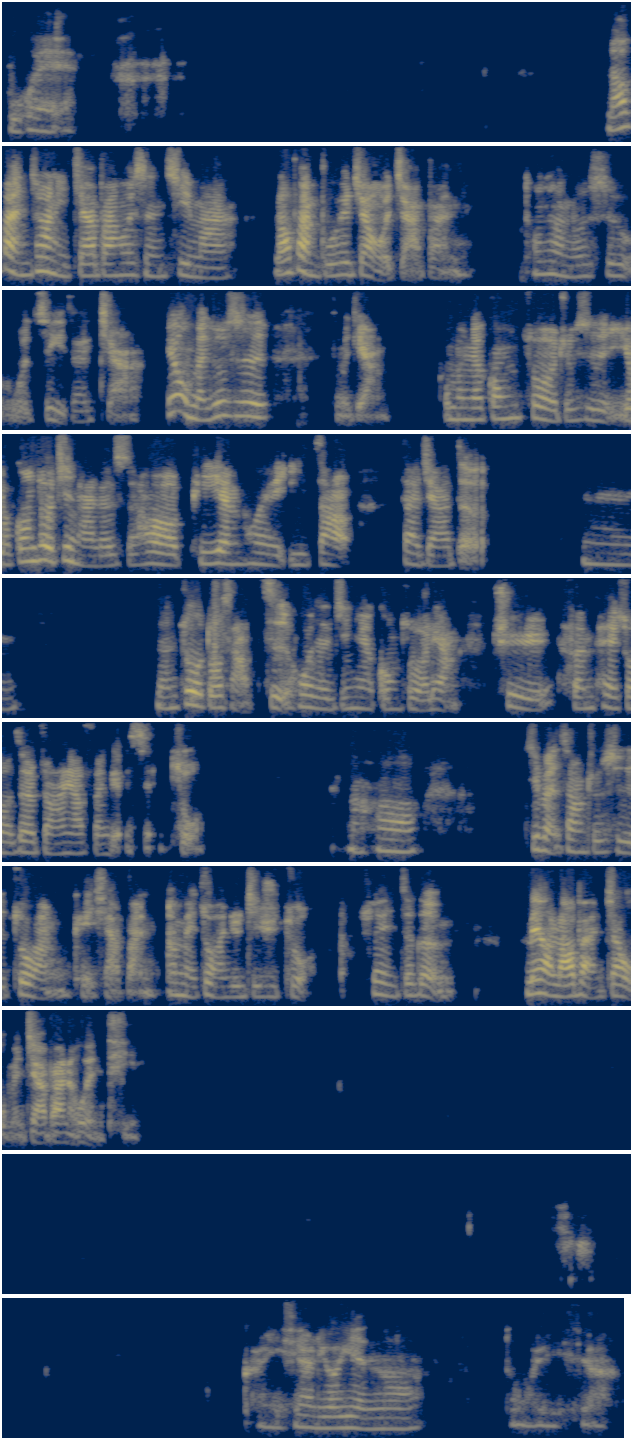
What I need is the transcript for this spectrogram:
不会。老板叫你加班会生气吗？老板不会叫我加班，通常都是我自己在加，因为我们就是怎么讲？我们的工作就是有工作进来的时候，PM 会依照大家的嗯能做多少字或者今天的工作量去分配，说这个专案要分给谁做。然后基本上就是做完可以下班，啊没做完就继续做。所以这个没有老板叫我们加班的问题。看一下留言呢，等我一下。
